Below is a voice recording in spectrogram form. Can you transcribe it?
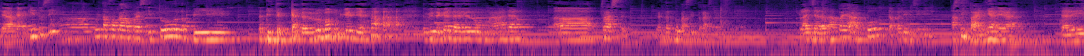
Ya kayak gitu sih. Eh, Kuita Vokal Press itu lebih lebih dekat dari rumah mungkin ya, lebih dekat dari rumah dan eh, trusted, dan tentu pasti trusted. Pelajaran apa yang aku dapatin di sini? Pasti banyak ya dari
